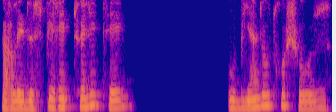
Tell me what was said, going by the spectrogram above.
parler de spiritualité ou bien d'autres choses.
